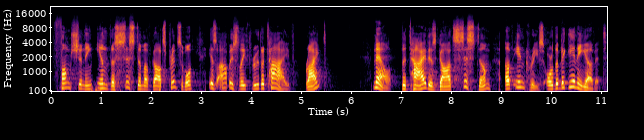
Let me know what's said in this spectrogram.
functioning in the system of God's principle is obviously through the tithe, right? Now, the tithe is God's system of increase or the beginning of it.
